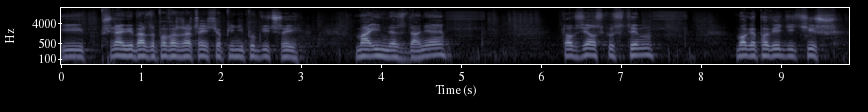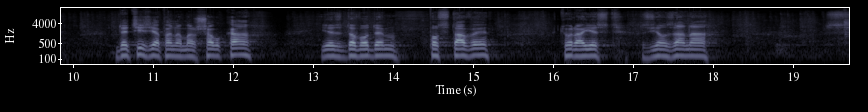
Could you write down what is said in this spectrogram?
i przynajmniej bardzo poważna część opinii publicznej ma inne zdanie, to w związku z tym mogę powiedzieć, iż decyzja pana marszałka jest dowodem postawy, która jest związana z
